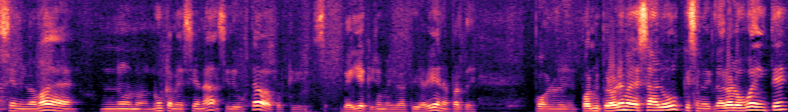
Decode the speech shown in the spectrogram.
Sí, mi mamá no, no, nunca me decía nada, si le gustaba, porque veía que yo me divertía bien, aparte por, por mi problema de salud, que se me declaró a los 20,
